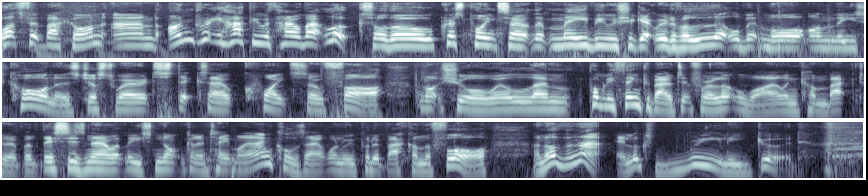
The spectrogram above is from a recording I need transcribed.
Well, that's fit back on, and I'm pretty happy with how that looks, although Chris points out that maybe we should get rid of a little bit more on these corners, just where it sticks out quite so far. I'm not sure, we'll um, probably think about it for a little while and come back to it, but this is now at least not going to take my ankles out when we put it back on the floor, and other than that, it looks really good.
